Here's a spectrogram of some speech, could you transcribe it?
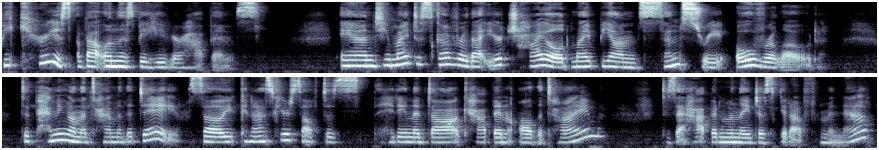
be curious about when this behavior happens. And you might discover that your child might be on sensory overload depending on the time of the day. So you can ask yourself Does hitting the dog happen all the time? Does it happen when they just get up from a nap?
